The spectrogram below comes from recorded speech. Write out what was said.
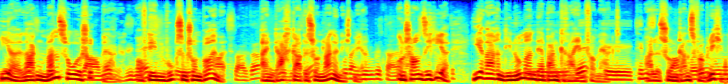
Hier lagen mannshohe Schuttberge, auf denen wuchsen schon Bäume. Ein Dach gab es schon lange nicht mehr. Und schauen Sie hier, hier waren die Nummern der Bankreihen vermerkt. Alles schon ganz verblichen.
